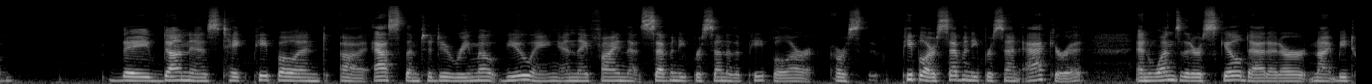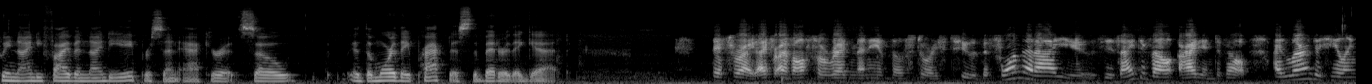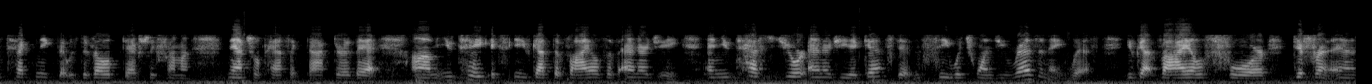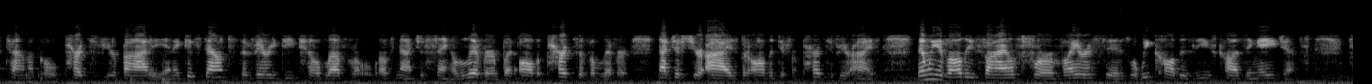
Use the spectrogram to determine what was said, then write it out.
they've done is take people and uh, ask them to do remote viewing, and they find that seventy percent of the people are or people are seventy percent accurate and ones that are skilled at it are between 95 and 98 percent accurate. So the more they practice the better they get that's right. I've, I've also read many of those stories too. The form that I use is I develop. I didn't develop. I learned a healing technique that was developed actually from a naturopathic doctor. That um, you take. It's you've got the vials of energy, and you test your energy against it and see which ones you resonate with. You've got vials for different anatomical parts of your body, and it gets down to the very detailed level of not just saying a liver, but all the parts of a liver, not just your eyes, but all the different parts of your eyes. Then we have all these vials for viruses, what we call disease-causing agents,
